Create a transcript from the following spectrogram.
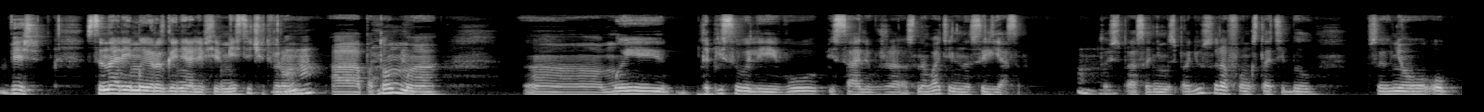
Весь? Сценарий мы разгоняли все вместе, четвером. Угу. А потом а, а, мы дописывали его, писали уже основательно с Ильясом. Угу. То есть с одним из продюсеров. Он, кстати, был... У него оп,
